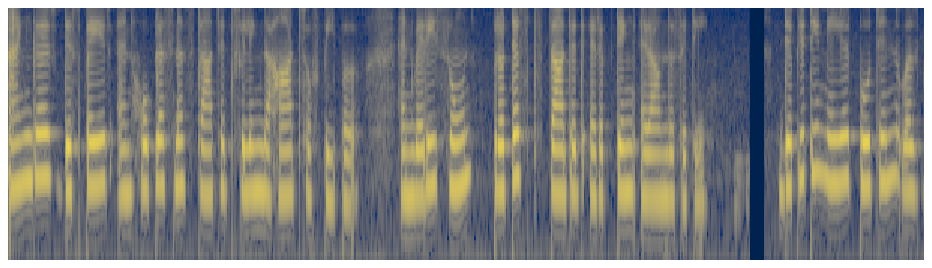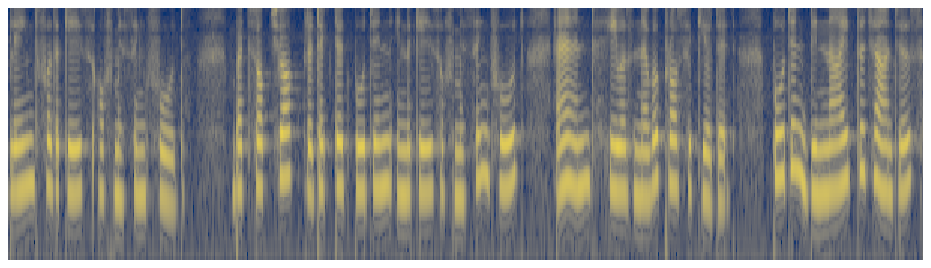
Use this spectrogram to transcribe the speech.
Anger, despair, and hopelessness started filling the hearts of people, and very soon protests started erupting around the city. Deputy Mayor Putin was blamed for the case of missing food. But Sobchak protected Putin in the case of missing food and he was never prosecuted. Putin denied the charges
